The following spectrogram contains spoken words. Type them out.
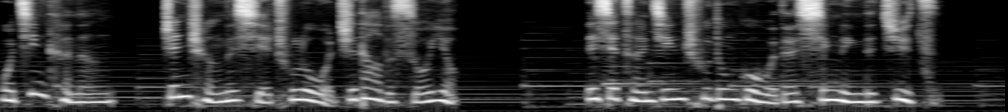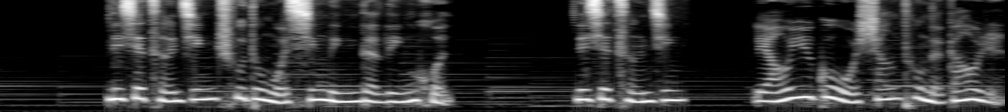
我尽可能真诚地写出了我知道的所有，那些曾经触动过我的心灵的句子，那些曾经触动我心灵的灵魂，那些曾经。疗愈过我伤痛的高人，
